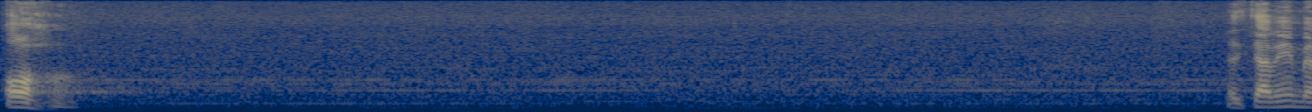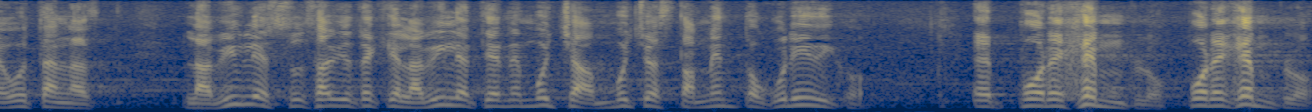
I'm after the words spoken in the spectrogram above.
Ojo. A mí me gustan las... La Biblia, sabe usted que la Biblia tiene mucha, mucho estamento jurídico. Eh, por ejemplo, por ejemplo,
